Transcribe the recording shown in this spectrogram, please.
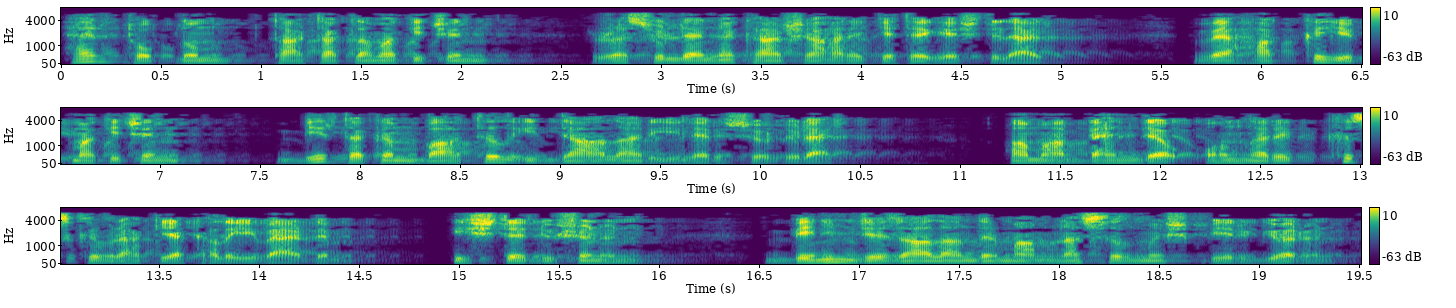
Her toplum tartaklamak için Resullerine karşı harekete geçtiler ve hakkı yıkmak için bir takım batıl iddialar ileri sürdüler. Ama ben de onları kıskıvrak yakalayıverdim. İşte düşünün, benim cezalandırmam nasılmış bir görün.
